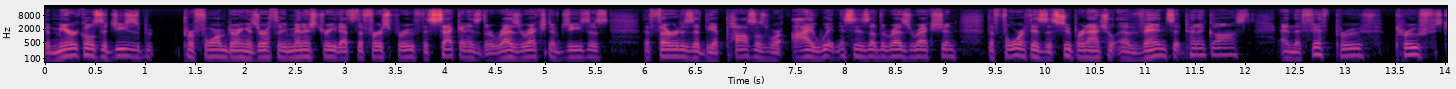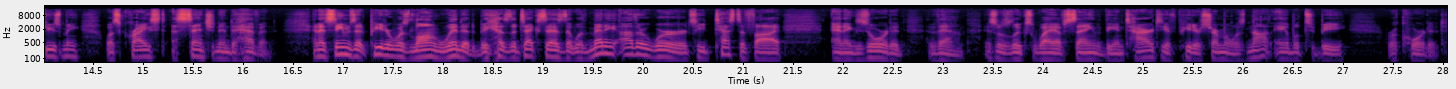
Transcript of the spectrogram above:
the miracles that Jesus performed during his earthly ministry. That's the first proof. The second is the resurrection of Jesus. The third is that the apostles were eyewitnesses of the resurrection. The fourth is the supernatural events at Pentecost. And the fifth proof, proof, excuse me, was Christ's ascension into heaven. And it seems that Peter was long-winded because the text says that with many other words he testified and exhorted them. This was Luke's way of saying that the entirety of Peter's sermon was not able to be recorded.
